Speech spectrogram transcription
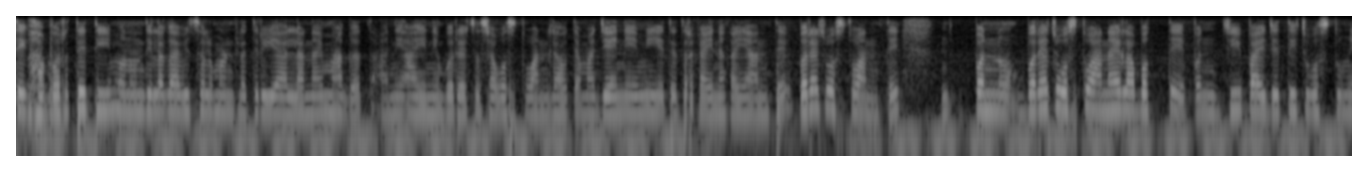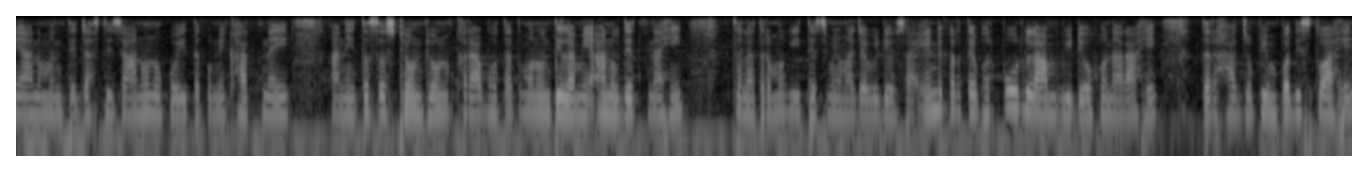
ते घाबरते ती. म्हणून तिला गावी चल म्हटलं तरी यायला नाही मागत. आणि आईने बऱ्याच अशा वस्तू आणल्या होत्या. माझी आई नेहमी येते तर काही ना काही आणते. बऱ्याच वस्तू आणते. पण बऱ्याच वस्तू आणायला बघते. पण जी पाहिजे तीच वस्तू मी आण म्हणते. जास्तीचं आणू नको. इथं कोणी खात नाही. आणि तसंच ठेवून ठेवून खराब होतात. म्हणून तिला मी आणू देत नाही. चला तर मग इथेच मी माझ्या व्हिडिओचा एंड करते. भरपूर लांब व्हिडिओ होणार आहे. तर हा जो पिंप दिसतो आहे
